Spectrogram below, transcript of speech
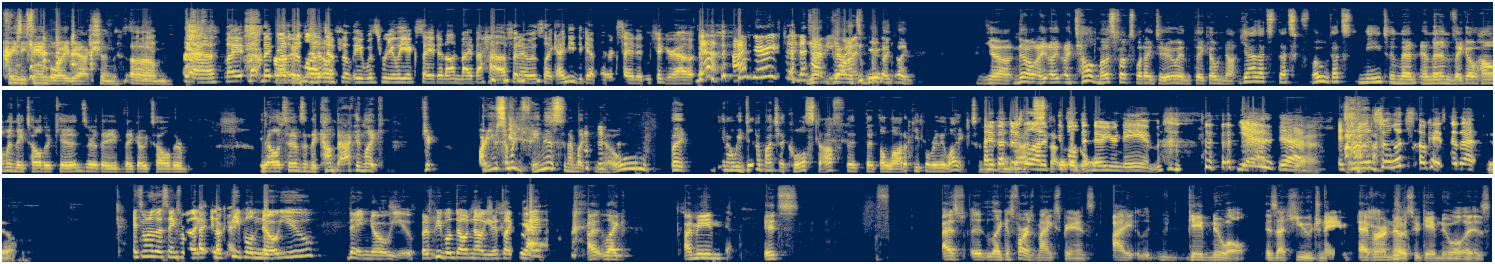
crazy fanboy reaction. Um, yeah my, my, my brother-in-law and, um, definitely was really excited on my behalf and i was like i need to get more excited and figure out yeah i'm very excited to yeah, have you yeah, on it's weird. I, I yeah, no, I, I, I tell most folks what I do, and they go, "Not, yeah, that's that's oh, that's neat." And then and then they go home and they tell their kids, or they they go tell their relatives, and they come back and like, "Are you somebody famous?" And I'm like, "No, but you know, we did a bunch of cool stuff that that a lot of people really liked." And- i bet there's a lot of that was people our that know your name yeah yeah it's one of those so let's okay so that Yeah, it's one of those things where like I- if okay. people know you they know you but if people don't know you it's like okay Yeah. I like. I mean, Yeah. it's as uh, like as far as my experience. I Gabe Newell is a huge name. Everyone knows who Gabe Newell is.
